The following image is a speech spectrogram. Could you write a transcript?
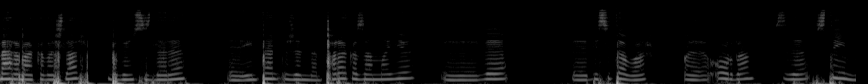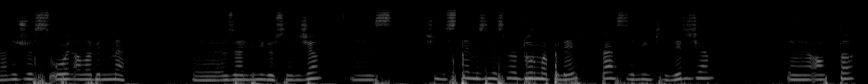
Merhaba arkadaşlar. Bugün sizlere e, internet üzerinden para kazanmayı e, ve e, bir site var. E, oradan size Steam'den ücretsiz oyun alabilme e, özelliğini göstereceğim. E, şimdi sitemizin ismi Durma Play. Ben size linkini vereceğim. E, altta.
